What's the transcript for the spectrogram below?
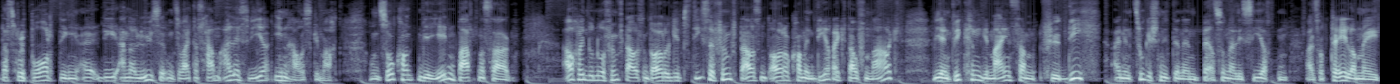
das Reporting, äh, die Analyse und so weiter, das haben alles wir in-house gemacht. Und so konnten wir jedem Partner sagen, auch wenn du nur 5000 Euro gibst, diese 5000 Euro kommen direkt auf den Markt. Wir entwickeln gemeinsam für dich einen zugeschnittenen, personalisierten, also tailor-made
